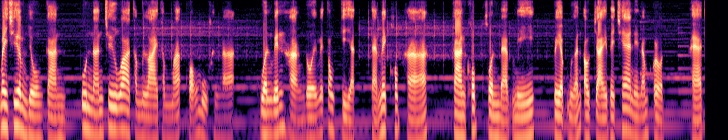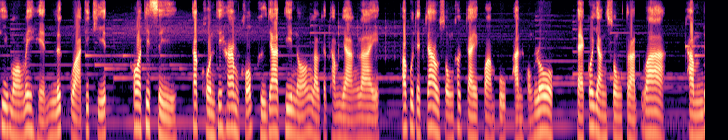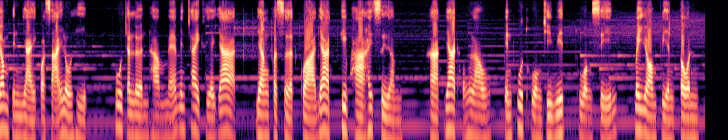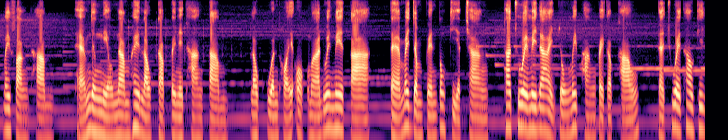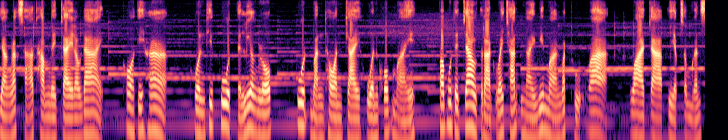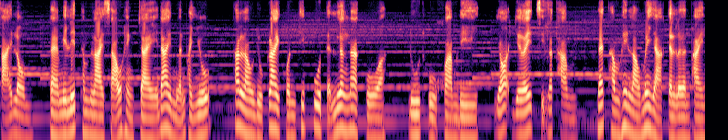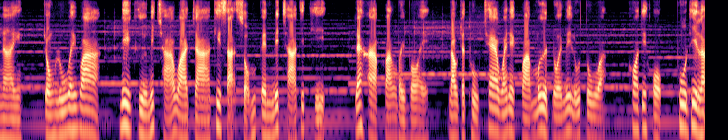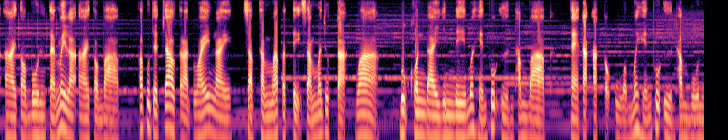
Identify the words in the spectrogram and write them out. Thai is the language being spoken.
ไม่เชื่อมโยงกัน ผู้นั้นชื่อว่าทำลายธรรมะของหมู่คณะ ควรเว้นห่างโดยไม่ต้องเกลียดแต่ไม่คบหา การคบคนแบบนี้ เปรียบเหมือนเอาใจไปแช่ในน้ำกรด แผลที่มองไม่เห็นลึกกว่าที่คิด ข้อที่ 4 ถ้าคนที่ห้ามคบคือญาติพี่น้องเราจะทำอย่างไร พระพุทธเจ้าทรงเข้าใจความผูกพันของโลก แต่ก็ยังทรงตรัสว่าธรรมย่อมเป็นใหญ่กว่าสายโลหิต ผู้เจริญธรรมแม้ไม่ใช่เครือญาติ ยังประเสริฐกว่าญาติที่พาให้เสื่อม หากญาติของเรา เป็นผู้ทวงชีวิต ทวงศีล ไม่ยอมเปลี่ยนตน ไม่ฟังธรรม แถมยังเหนียวนำให้เรากลับไปในทางต่ำ เราควรถอยออกมาด้วยเมตตา แต่ไม่จำเป็นต้องเกียดชัง ถ้าช่วยไม่ได้จงไม่พังไปกับเขา แต่ช่วยเท่าที่ยังรักษาธรรมในใจเราได้ ข้อที่ 5 คนที่พูดแต่เรื่องลบ พูดบั่นทอนใจควรคบไหม พระพุทธเจ้าตรัสไว้ชัดในวิมานวัตถุว่า วาจาเปรียบเสมือนสายลม แต่มีฤทธิ์ทำลายเสาแห่งใจได้เหมือนพายุ ถ้าเราอยู่ใกล้คนที่พูดแต่เรื่องน่ากลัว ดูถูกความดี เยาะเย้ยศีลธรรม และทำให้เราไม่อยากเจริญภายใน จงรู้ไว้ว่า นี่คือมิจฉาวาจาที่สะสมเป็นมิจฉาทิฏฐิ และหากฟังบ่อยๆ เราจะถูกแช่ไว้ในความมืดโดยไม่รู้ตัว ข้อที่ 6 ผู้ที่ละอายต่อบุญแต่ไม่ละอายต่อบาป พระพุทธเจ้าตรัสไว้ในสัพธรรมปฏิสัมมยุตตะว่า บุคคลใดยินดีเมื่อเห็นผู้อื่นทำบาป แต่กระอักกระอ่วมเมื่อเห็นผู้อื่นทำบุญ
